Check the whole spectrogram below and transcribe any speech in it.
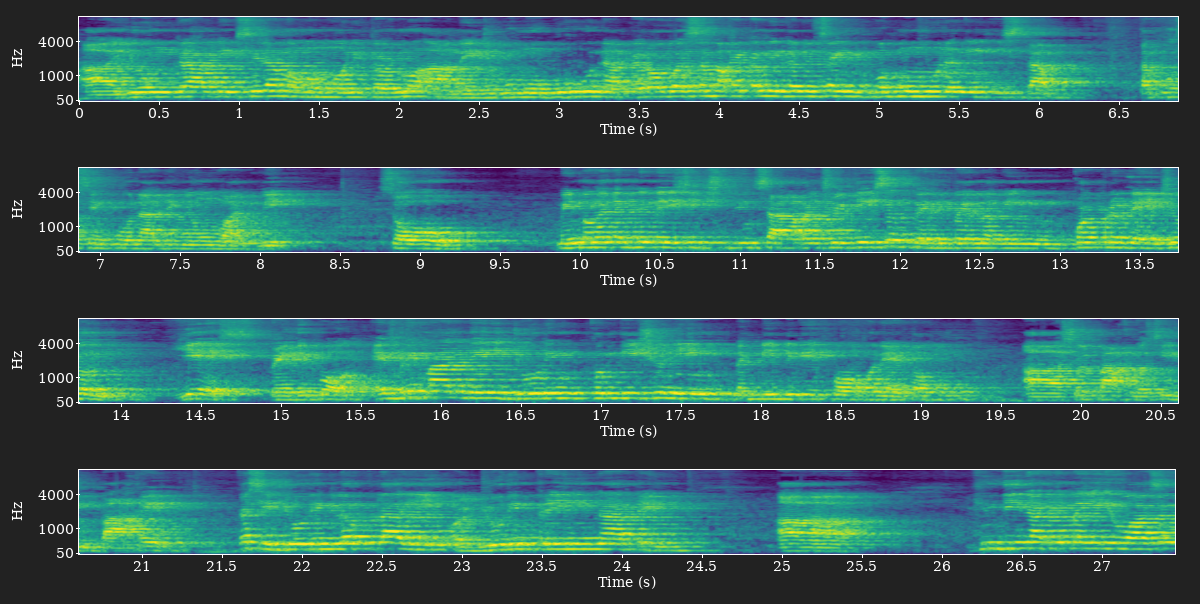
Ah, yung dropping sila, mamamonitor mo, ah, medyo bumubuo na. Pero once na makita mo yung ganun sa'yo, huwag mo munang i-stop. Tapusin po natin yung one week. So, may mga nagme-message din sa akin, Sir Jason, pwede ba yung maging for prevention? Yes, pwede po. Every Monday, during conditioning, nagbibigay po ako netong uh, sulfaclocin. Bakit? Kasi during love flying or during training natin, ah, hindi natin may iwasan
